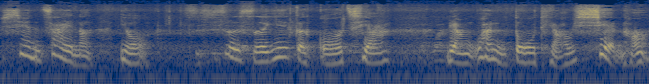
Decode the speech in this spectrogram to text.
现在呢，有。四十一个国家，两万多条线哈，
